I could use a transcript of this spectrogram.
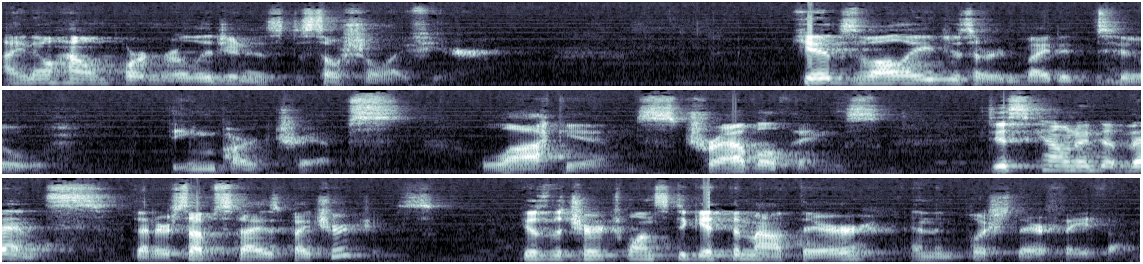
I know how important religion is to social life here. Kids of all ages are invited to theme park trips, lock ins, travel things, discounted events that are subsidized by churches because the church wants to get them out there and then push their faith on them,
